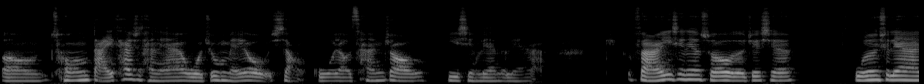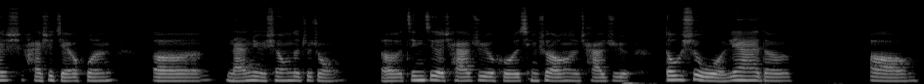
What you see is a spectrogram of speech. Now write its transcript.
嗯，从打一开始谈恋爱，我就没有想过要参照异性恋的恋爱，反而异性恋所有的这些。无论是恋爱是还是结婚，呃，男女生的这种呃经济的差距和情绪劳动的差距，都是我恋爱的呃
